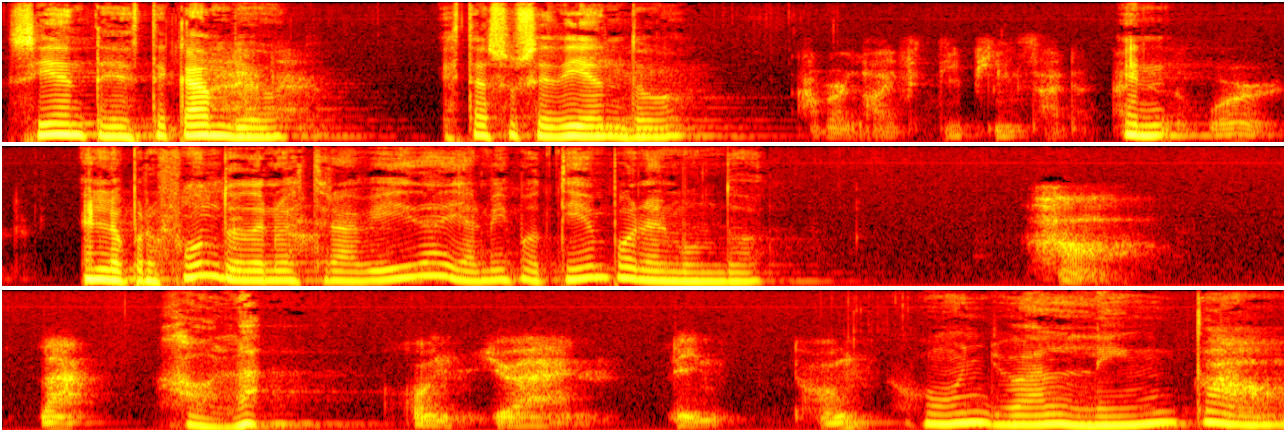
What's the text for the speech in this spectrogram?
Siente este cambio. Está sucediendo En-. En lo profundo de nuestra vida y al mismo tiempo en el mundo. Hun, yuan, lin, tong. Hun Yuan.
